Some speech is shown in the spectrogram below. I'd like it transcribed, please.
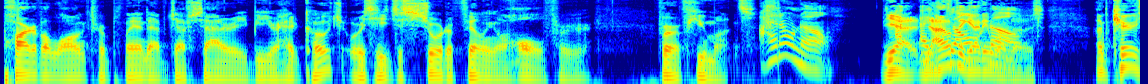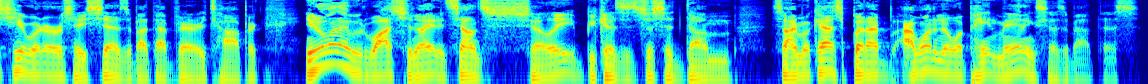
part of a long term plan to have Jeff Saturday be your head coach, or is he just sort of filling a hole for for a few months? I don't know. Yeah, I- I, I don't think don't anyone know. knows. I'm curious to hear what Irsay says about that very topic. You know what I would watch tonight? It sounds silly because it's just a dumb simulcast, but I, I want to know what Peyton Manning says about this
